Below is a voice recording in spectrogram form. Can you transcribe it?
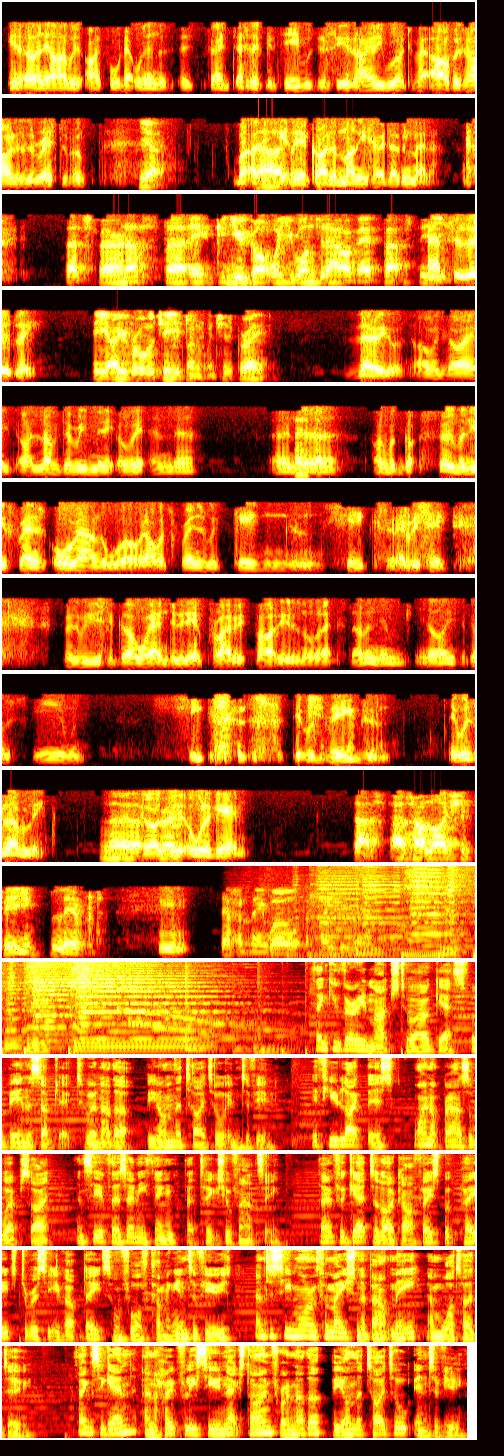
you know, and I was, I thought that was an, a fantastic achievement to see that I only worked about half as hard as the rest of them. yeah, But I No, didn't get their kind of money, so it doesn't matter. that's fair enough. But it, you got what you wanted out of it. That's the Absolutely. The overall achievement, which is great. Very good. I was I I loved every minute of it, and uh, and uh, I've got so many friends all around the world. I was friends with kings and sheiks and everything. Because we used to go away and do their private parties and all that stuff. And then, you know, I used to go skiing with sheiks and different things. And it was lovely. No, that's and I'll great. do it all again. That's, that's how life should be lived. Mm. Definitely. Well, thank you very much. Thank you very much to our guests for being the subject to another Beyond the Title interview. If you like this, why not browse the website and see if there's anything that takes your fancy. Don't forget to like our Facebook page to receive updates on forthcoming interviews and to see more information about me and what I do. Thanks again, and hopefully see you next time for another Beyond the Title interview.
